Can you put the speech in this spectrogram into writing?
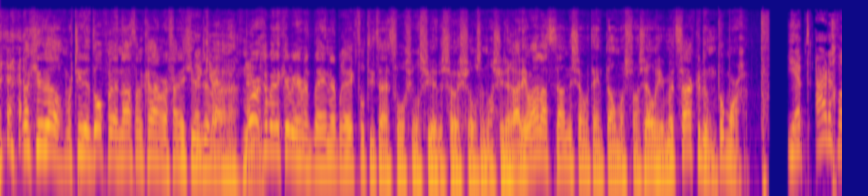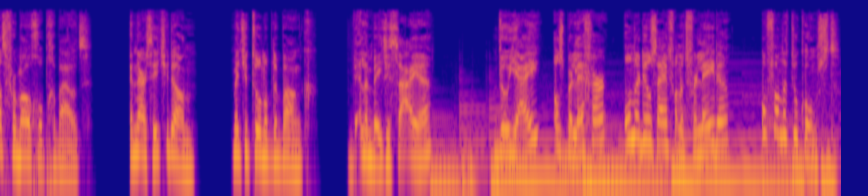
Dankjewel, Martine Doppen en Nathan Kramer. Fijn dat jullie er waren. Morgen ben ik er weer met BNR Break. Tot die tijd volg je ons via de socials. En als je de radio aan laat staan, is zometeen Thomas van Zel hier met Zaken doen. Tot morgen. Je hebt aardig wat vermogen opgebouwd. En daar zit je dan, met je ton op de bank. Wel een beetje saai, hè? Wil jij, als belegger, onderdeel zijn van het verleden of van de toekomst?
